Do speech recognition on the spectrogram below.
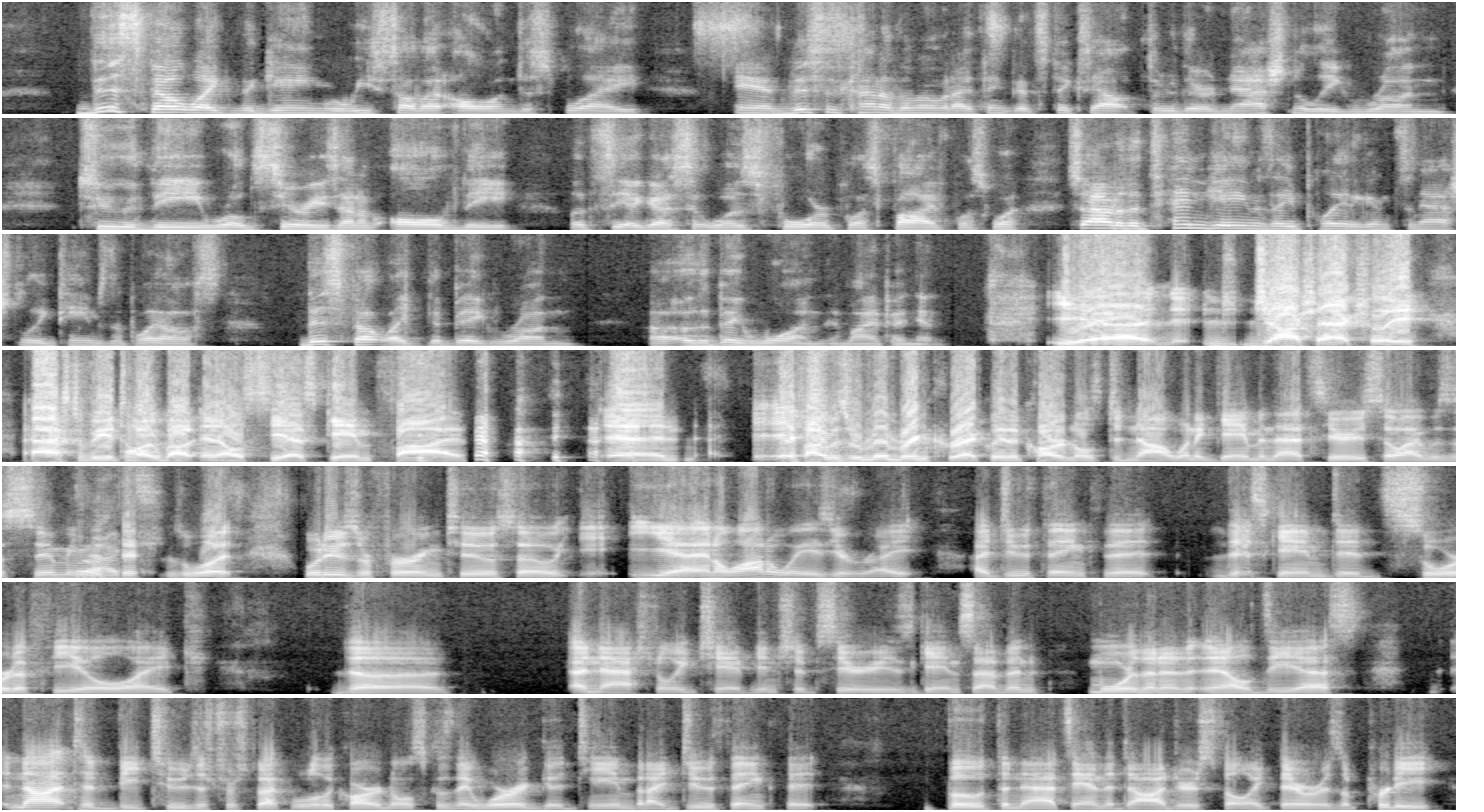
this felt like the game where we saw that all on display. And this is kind of the moment I think that sticks out through their National League run to the World Series out of all of the, let's see, I guess it was four plus five plus one. So out of the 10 games they played against the National League teams in the playoffs, this felt like the big run, uh, or the big one, in my opinion. Yeah, Josh actually asked if we could talk about NLCS Game Five, and if I was remembering correctly, the Cardinals did not win a game in that series. So I was assuming Correct. that this is what what he was referring to. So yeah, in a lot of ways, you're right. I do think that this game did sort of feel like the a National League Championship Series Game Seven more than an LDS. Not to be too disrespectful to the Cardinals because they were a good team, but I do think that both the Nats and the Dodgers felt like there was a pretty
